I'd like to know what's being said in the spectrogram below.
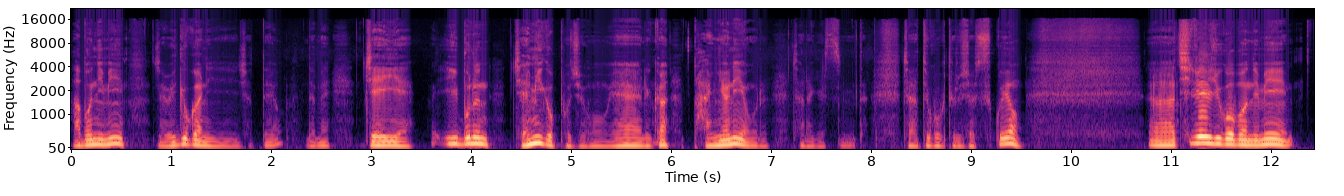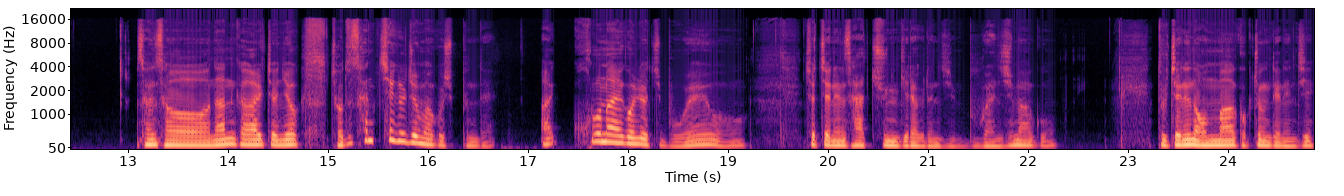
아버님이 외교관이셨대요. 그 다음에 제이의, 이분은 재미교포죠. 예, 그러니까 당연히 영어를 잘하겠습니다. 자, 두 곡 들으셨고요. 아, 7165번님이 선선한 가을 저녁 저도 산책을 좀 하고 싶은데 아 코로나에 걸렸지 뭐예요. 첫째는 사춘기라 그런지 무관심하고 둘째는 엄마가 걱정되는지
